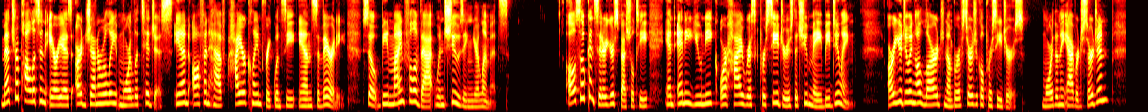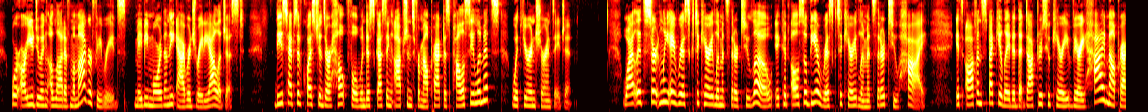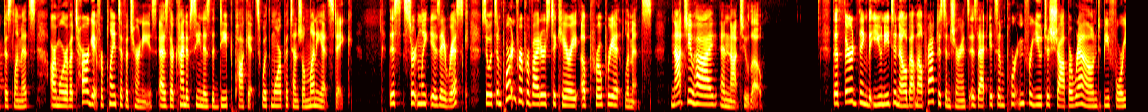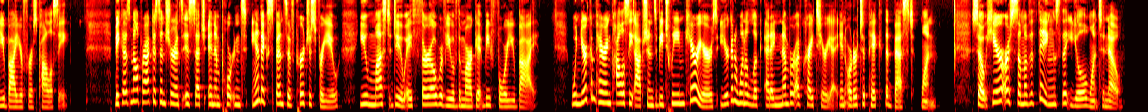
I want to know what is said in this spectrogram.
Metropolitan areas are generally more litigious and often have higher claim frequency and severity, so be mindful of that when choosing your limits. Also, consider your specialty and any unique or high risk procedures that you may be doing. Are you doing a large number of surgical procedures, more than the average surgeon? Or are you doing a lot of mammography reads, maybe more than the average radiologist? These types of questions are helpful when discussing options for malpractice policy limits with your insurance agent. While it's certainly a risk to carry limits that are too low, it could also be a risk to carry limits that are too high. It's often speculated that doctors who carry very high malpractice limits are more of a target for plaintiff attorneys, as they're kind of seen as the deep pockets with more potential money at stake. This certainly is a risk, so it's important for providers to carry appropriate limits, not too high and not too low. The third thing that you need to know about malpractice insurance is that it's important for you to shop around before you buy your first policy. Because malpractice insurance is such an important and expensive purchase for you, you must do a thorough review of the market before you buy. When you're comparing policy options between carriers, you're going to want to look at a number of criteria in order to pick the best one. So, here are some of the things that you'll want to know.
